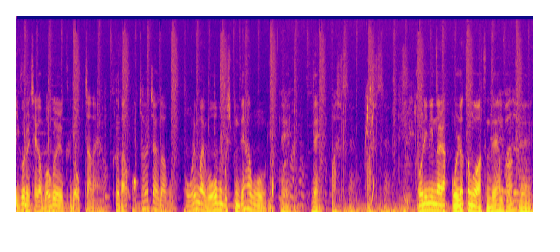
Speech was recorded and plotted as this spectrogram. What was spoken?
이거를 제가 먹을 그게 없잖아요. 그러다가 어, 짜요짜요도 하고 어, 오랜만에 먹어보고 싶은데 하고 네, 먹을만 해요. 네 맛있어요. 맛있어요. 어린이날 올렸던 것 같은데 네, 한번. 네,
